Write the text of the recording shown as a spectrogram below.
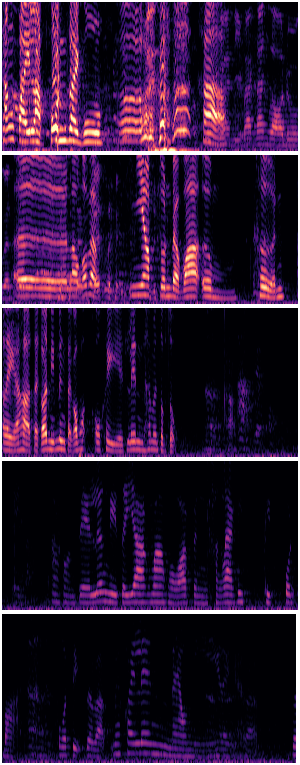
ช่างไฟหลับกลใส่กู เออ ค่ะ งานดีมากนั่งรอดูกันเออ เราก็แบบต็มซตเลยเงียบจนแบบว่า เอิ่มเขินอะไรอย่างเงี้ยค่ะ แต่ก็นิดนึงแต่ก็โอเคเล่นให้มันจบ เออค่ะ อะอย่างของเจนล่ะ อะของเจนเรื่องนี้จะยากมากเพราะว่าเป็นครั้งแรกที่พลิกบทบาทอ่า ปกติจะแบบไม่ค่อยเล่นแนวนี้อ่าอะไรเงี้ยแบบ จะ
